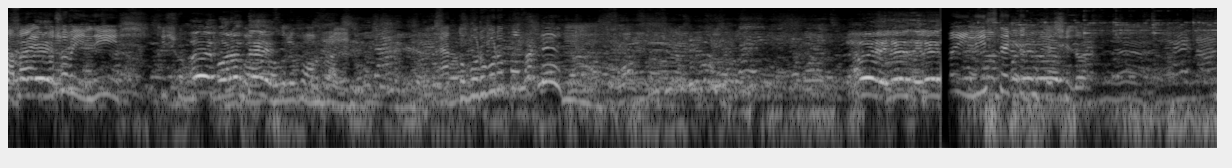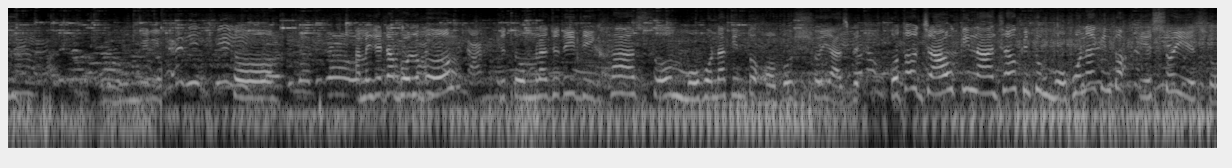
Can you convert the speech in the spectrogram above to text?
বাবা এগুলো সব ইলিশ। কি সুন্দর। এত বড় বড় পমফ্লেট? ইলিশ দেখতে ঢুকেছিল তো আমি যেটা বলব যে তোমরা যদি দীঘা আসো মোহনা কিন্তু অবশ্যই আসবে। কোথাও যাও কি না যাও কিন্তু মোহনা কিন্তু এসোই এসো।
